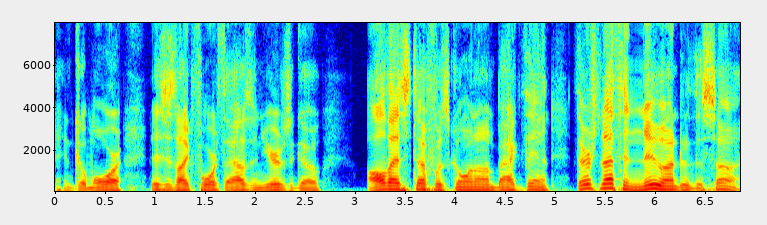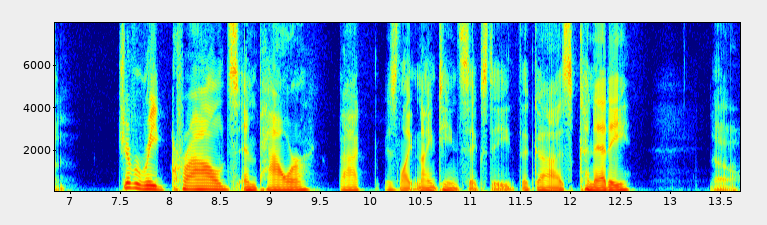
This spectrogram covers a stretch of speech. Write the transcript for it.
and Gomorrah, this is like four thousand years ago. All that stuff was going on back then. There's nothing new under the sun. Did you ever read Crowds and Power? Back is like 1960. The guys Canetti. No,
